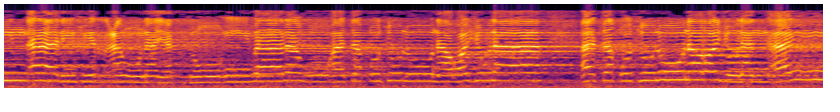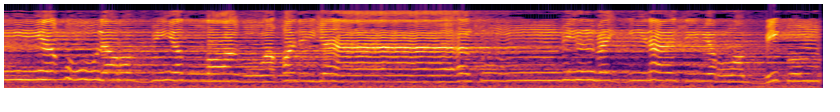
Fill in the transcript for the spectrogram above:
من آل فرعون يكتم إيمانه أتقتلون رجلا؟ أتقتلون رجلا أن يقول ربي الله وقد جاءكم بالبينات من ربكم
